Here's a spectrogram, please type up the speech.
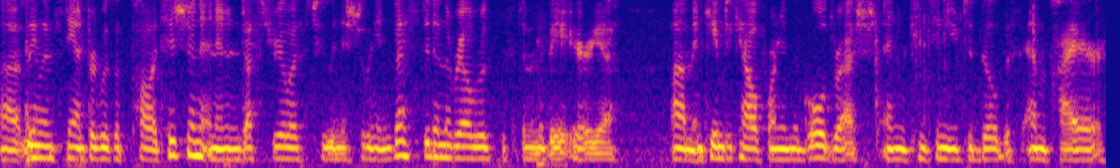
Uh, Leland Stanford was a politician and an industrialist who initially invested in the railroad system in the Bay Area um, and came to California in the gold rush and continued to build this empire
